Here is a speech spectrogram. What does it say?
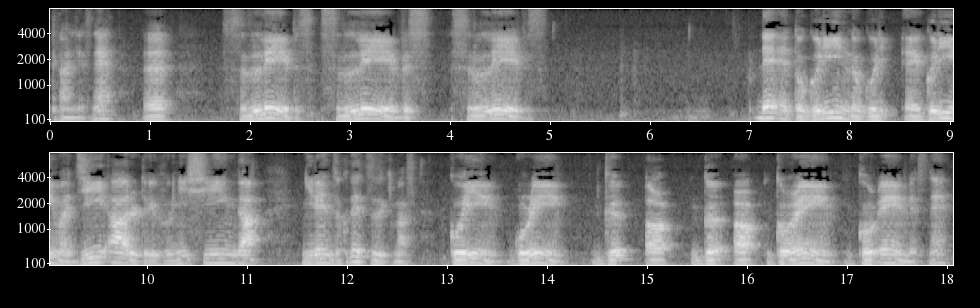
て感じですね。う、スリーブス、スリーブス、スリーブス。で、えっと、グリーンのグリ,、えーグリーンは GR という風に子音が2連続で続きます。グリーン、グリーン、グ、あ、グ、あ、グリーン、グリーンですね。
